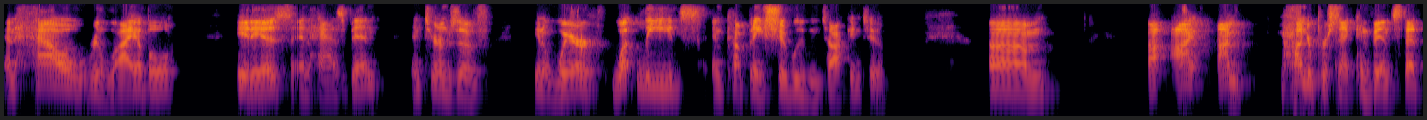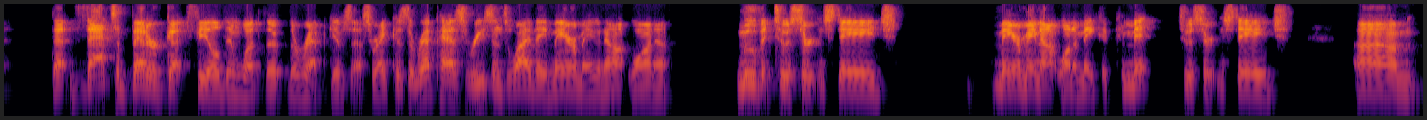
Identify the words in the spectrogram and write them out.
and how reliable it is and has been in terms of you know where what leads and companies should we be talking to um i, I am 100% convinced that that that's a better gut feel than what the, the rep gives us, right? Because the rep has reasons why they may or may not want to move it to a certain stage, may or may not want to make a commit to a certain stage. Um,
